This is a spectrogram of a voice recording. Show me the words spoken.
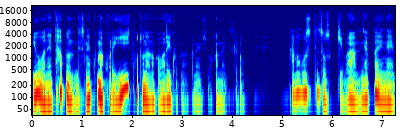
要はね、多分ですね、まあこれいいことなのか悪いことなのかね、ちょっとわかんないですけど、タバコ吸ってた時は、やっぱりね、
